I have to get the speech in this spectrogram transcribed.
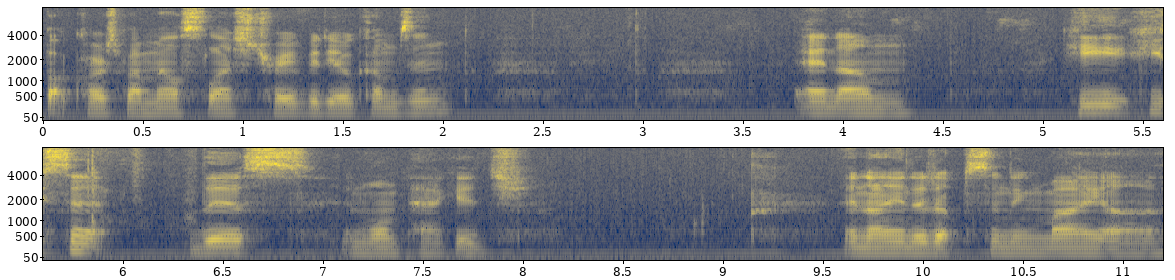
bought cards by mail slash trade video comes in. And um he he sent this in one package. And I ended up sending my uh,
